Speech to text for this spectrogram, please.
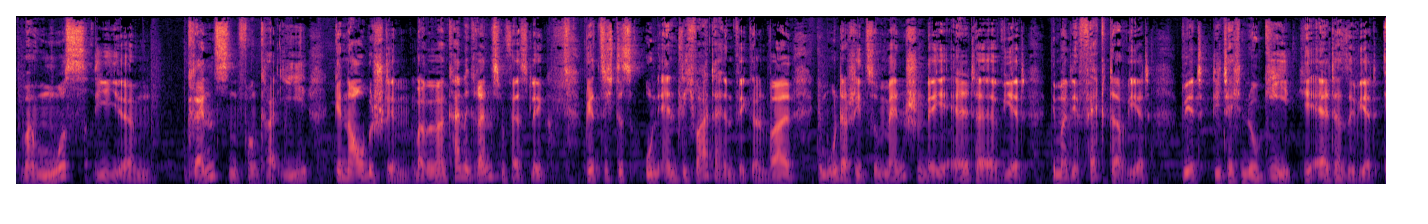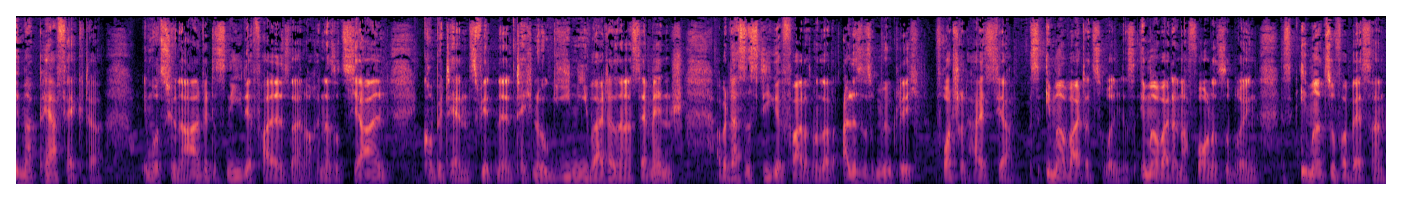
Und man muss die ähm, Grenzen von KI genau bestimmen. Weil wenn man keine Grenzen festlegt, wird sich das unendlich weiterentwickeln. Weil im Unterschied zum Menschen, der je älter er wird, immer defekter wird, wird die Technologie, je älter sie wird, immer perfekter. Emotional wird es nie der Fall sein. Auch in der sozialen Kompetenz wird eine Technologie nie weiter sein als der Mensch. Aber das ist die Gefahr, dass man sagt, alles ist möglich. Fortschritt heißt ja, es immer weiterzubringen, es immer weiter nach vorne zu bringen, es immer zu verbessern.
